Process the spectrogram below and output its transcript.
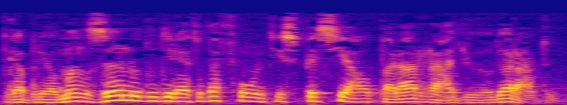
Gabriel Manzano, do Direto da Fonte, especial para a Rádio Eldorado.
